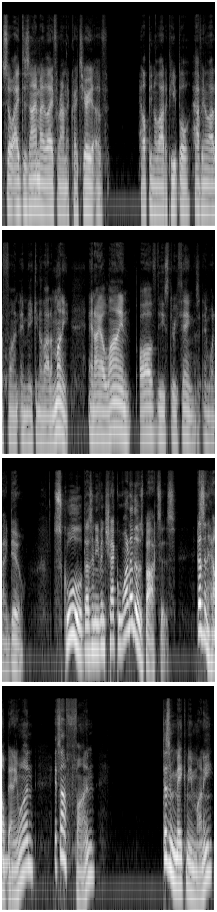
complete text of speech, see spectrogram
so I design my life around the criteria of helping a lot of people, having a lot of fun, and making a lot of money. And I align all of these three things in what I do. School doesn't even check one of those boxes. It doesn't help mm-hmm. anyone. It's not fun. It doesn't make me money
